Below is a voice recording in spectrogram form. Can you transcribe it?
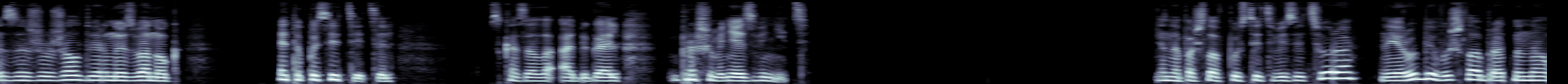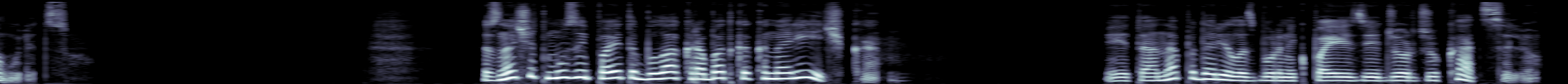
Зажужжал дверной звонок. «Это посетитель». — сказала Абигаль. «Прошу меня извинить». Она пошла впустить визитера, и Руби вышла обратно на улицу. Значит, музой поэта была акробатка-канареечка. И это она подарила сборник поэзии Джорджу Катцелю,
